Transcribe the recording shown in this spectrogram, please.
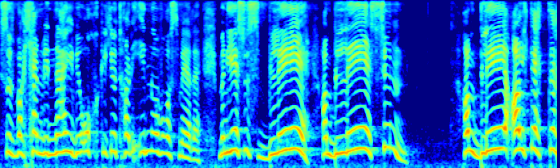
så bare kjenner vi nei, vi orker ikke å ta det inn over oss mer. Men Jesus ble, han ble synd. Han ble alt dette.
